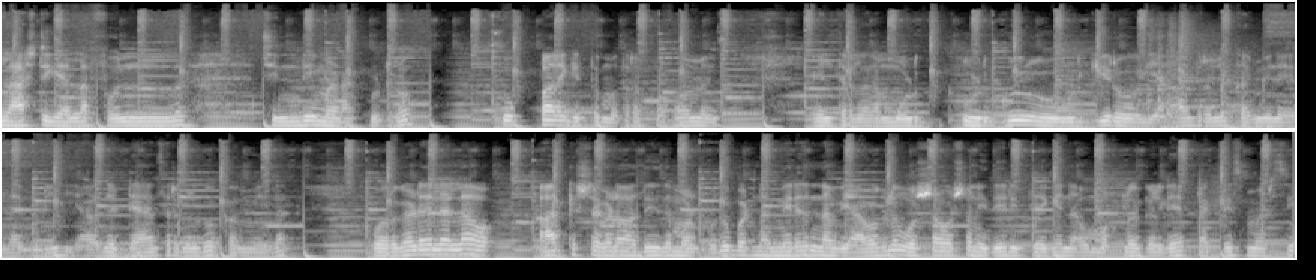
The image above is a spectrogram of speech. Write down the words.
ಲಾಸ್ಟಿಗೆ ಎಲ್ಲ ಫುಲ್ ಚಿಂದಿ ಮಾಡಾಕ್ಬಿಟ್ರು. ಸೂಪರಾಗಿತ್ತು ಮಾತ್ರ ಪರ್ಫಾರ್ಮೆನ್ಸ್ ಹೇಳ್ತಾರಲ್ಲ, ನಮ್ಮ ಹುಡುಗ, ಹುಡುಗರು, ಹುಡುಗಿರು ಯಾವುದ್ರಲ್ಲೂ ಕಮ್ಮಿನೇ ಇಲ್ಲ ಬಿಡಿ. ಯಾವುದೇ ಡ್ಯಾನ್ಸರ್ಗಳಿಗೂ ಕಮ್ಮಿ ಇಲ್ಲ. ಹೊರಗಡೆಯಲ್ಲೆಲ್ಲ ಆರ್ಕೆಸ್ಟ್ರಾಗಳು ಅದು ಇದು ಮಾಡ್ಬೋದು. ಬಟ್ ನಮ್ಮ ಏರಿಯಾದಲ್ಲಿ ನಾವು ಯಾವಾಗಲೂ ವರ್ಷ ವರ್ಷ ಇದೇ ರೀತಿಯಾಗಿ ನಾವು ಮಕ್ಳುಗಳಿಗೆ ಪ್ರಾಕ್ಟೀಸ್ ಮಾಡಿಸಿ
